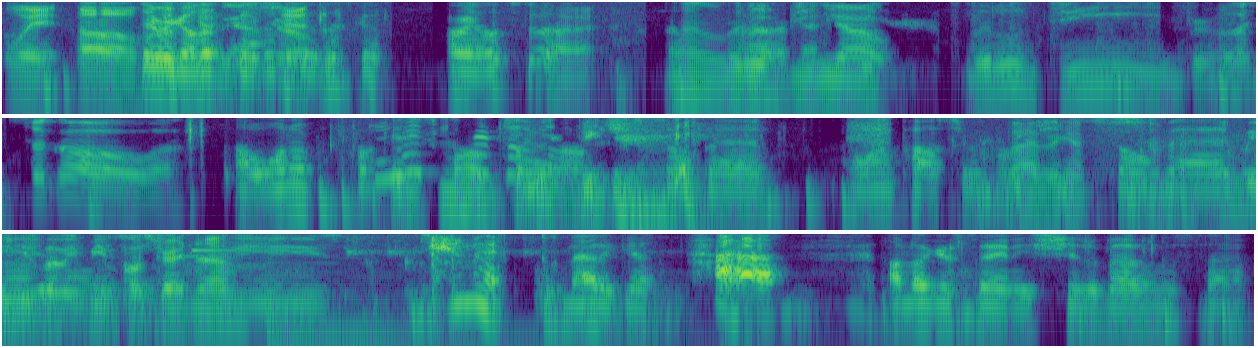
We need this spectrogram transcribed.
wait. Oh. There we go. okay, That's good. That's shit. good. That's good. All right, let's do it. All right. Uh, little Let's go. Little G, bro. Let's go. I want to fucking Small play with G. So bad. I want to pass Live Big G so bad. Please let me be Music imposter right now. Please. Damn it! I'm mad again. I'm not gonna say any shit about him this time.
